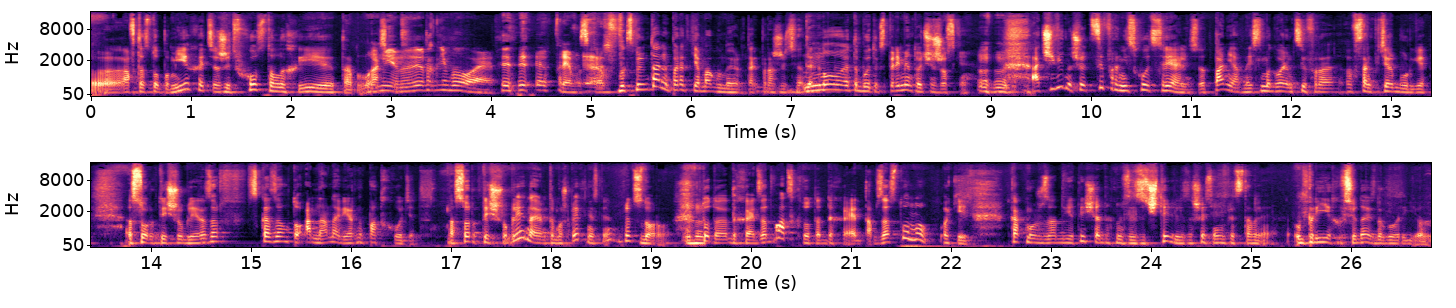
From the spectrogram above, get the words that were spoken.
э, автостопом ехать, жить в хостелах и там... Ну, не, ну это так не бывает, прямо скажем. В экспериментальном порядке я могу, наверное, так прожить. Но это будет эксперимент очень жесткий. Очевидно, что эта цифра не сходит с реальностью. Вот понятно, если мы говорим цифра в Санкт-Петербурге 40 тысяч рублей Разор сказал, то она, наверное, подходит. На 40 тысяч рублей, наверное, ты можешь приехать несколько это здорово. Кто-то отдыхает за 20, кто-то отдыхает там за 100, ну, окей. Как можно за 2000 отдохнуть? Ну, если за 4 или за 6, я не представляю. Приехав сюда из другого региона.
